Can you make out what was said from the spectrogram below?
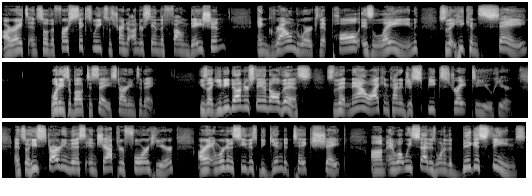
All right, and so the first six weeks was trying to understand the foundation and groundwork that Paul is laying so that he can say what he's about to say starting today. He's like, You need to understand all this so that now I can kind of just speak straight to you here. And so he's starting this in chapter four here. All right, and we're going to see this begin to take shape. Um, and what we said is one of the biggest themes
